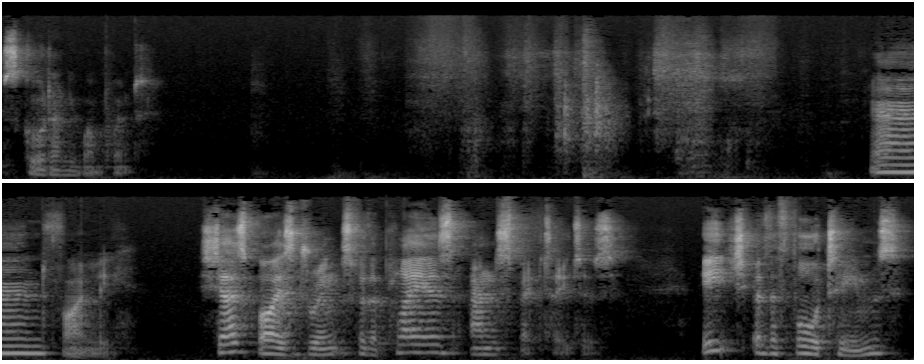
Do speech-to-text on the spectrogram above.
scored only one point. And finally, Shaz buys drinks for the players and spectators. Each of the four teams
